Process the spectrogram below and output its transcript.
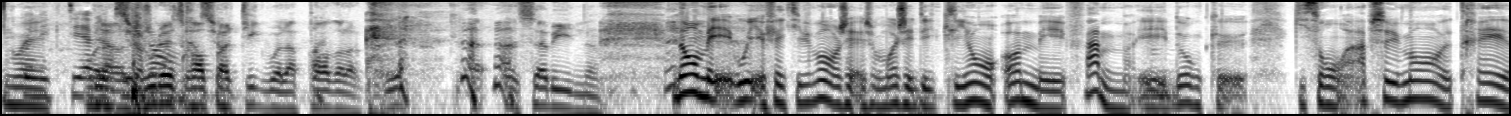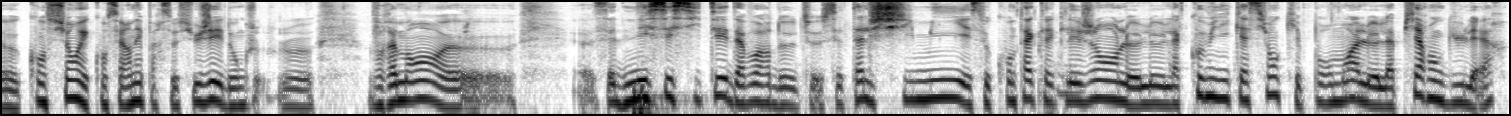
connecter avec les gens. Je voulais être empathique, voilà, pendant la euh, Sabine. Non, mais oui, effectivement, moi j'ai des clients hommes et femmes, et mm. donc euh, qui sont absolument très conscients et concernés par ce sujet. Donc je, vraiment euh, cette nécessité d'avoir de, cette alchimie et ce contact avec les gens, la communication qui est pour moi la pierre angulaire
